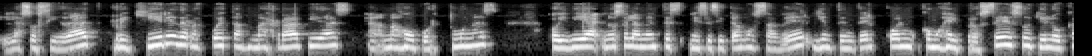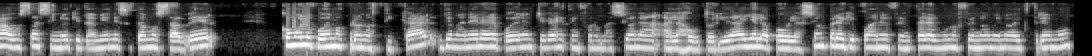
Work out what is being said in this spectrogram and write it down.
la sociedad requiere de respuestas más rápidas, ah, más oportunas. Hoy día no solamente necesitamos saber y entender cómo es el proceso que lo causa, sino que también necesitamos saber ¿Cómo lo podemos pronosticar de manera de poder entregar esta información a, las autoridades y a la población para que puedan enfrentar algunos fenómenos extremos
